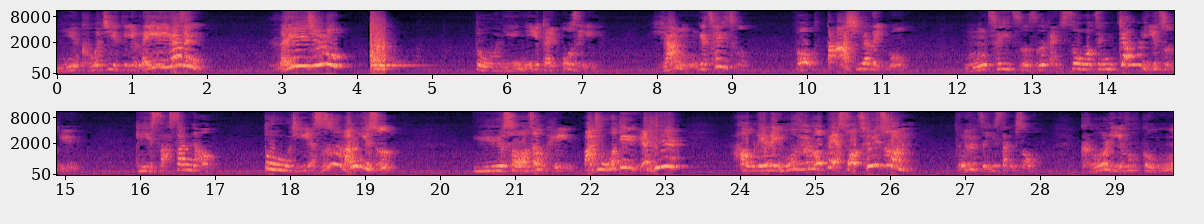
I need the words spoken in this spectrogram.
你可记得雷人雷吉木？多年你给我是养个妻子，我大写雷木。我妻子是个所真娇丽之女，给杀生后多见日亡一事，欲说走黑，把脚底一推，后来雷母日落白说崔子龙，都贼上说，可怜无功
